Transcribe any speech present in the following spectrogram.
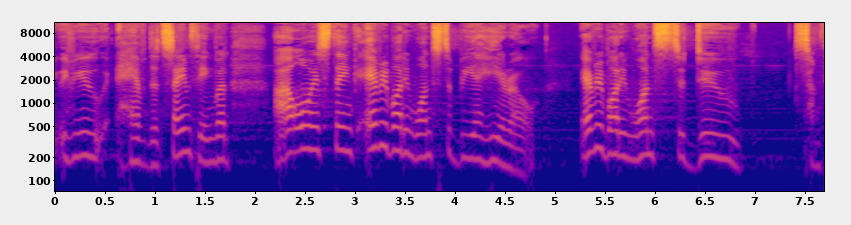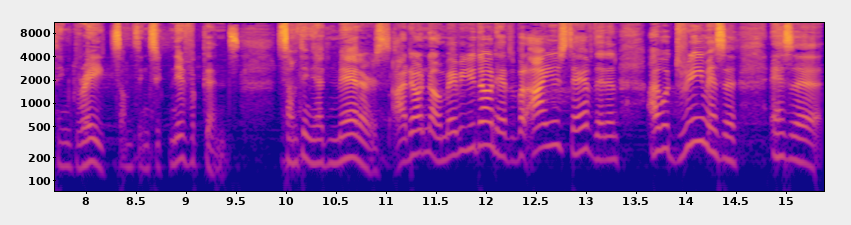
if you have the same thing, but I always think everybody wants to be a hero. Everybody wants to do something great, something significant, something that matters. I don't know. Maybe you don't have it, but I used to have that, and I would dream as a as a,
